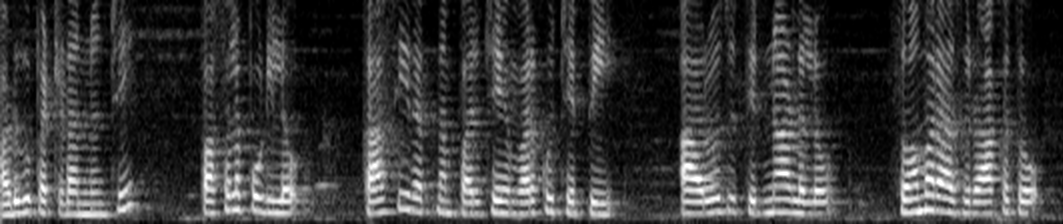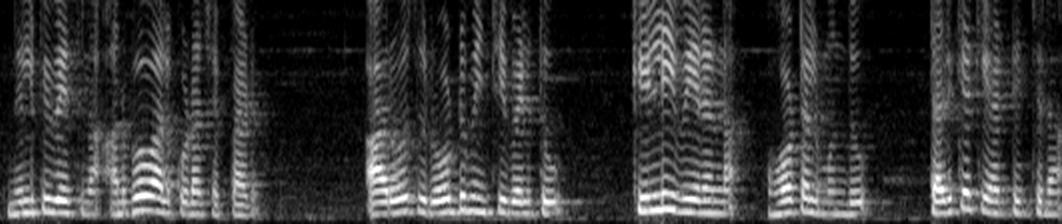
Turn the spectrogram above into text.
అడుగుపెట్టడం నుంచి పసలపూడిలో కాశీరత్నం పరిచయం వరకు చెప్పి ఆ రోజు తిరునాళ్ళలో సోమరాజు రాకతో నిలిపివేసిన అనుభవాలు కూడా చెప్పాడు. ఆ రోజు రోడ్డు మించి వెళుతూ కిళ్ళి వీరన్న హోటల్ ముందు తడికెకి అంటించిన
